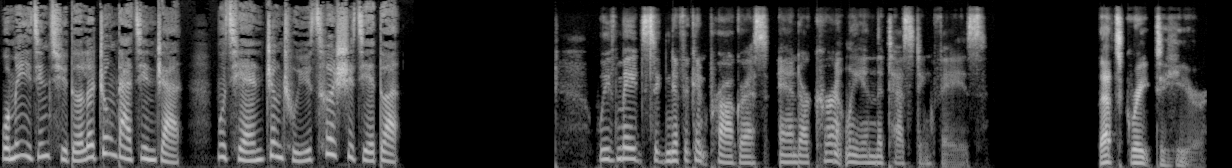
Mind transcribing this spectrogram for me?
我们已经取得了重大进展，目前正处于测试阶段。 We've made significant progress and are currently in the testing phase. That's great to hear.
